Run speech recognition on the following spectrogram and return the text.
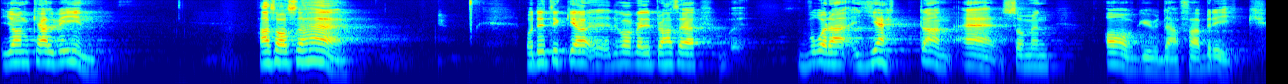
John Calvin, han sa så här, och det tycker jag det var väldigt bra, han säger våra hjärtan är som en avgudafabrik.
